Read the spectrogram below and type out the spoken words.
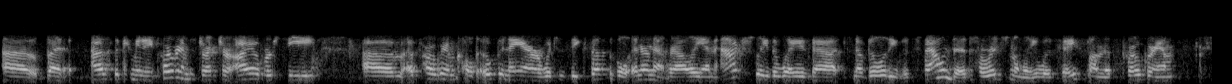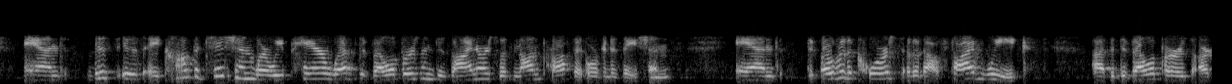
Uh, but as the Community Programs Director, I oversee um, a program called OpenAIR, which is the Accessible Internet Rally. And actually the way that Knowbility was founded originally was based on this program. And this is a competition where we pair web developers and designers with nonprofit organizations. And over the course of about five weeks, uh, the developers are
